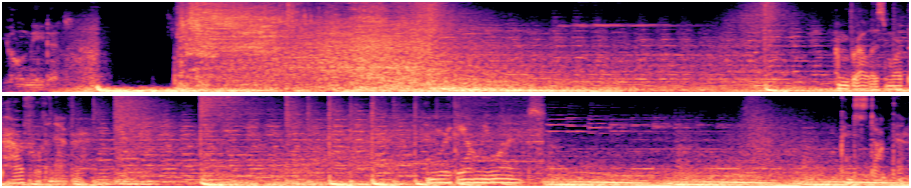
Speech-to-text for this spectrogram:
You'll need it. Umbrella's more powerful than ever. And we're the only ones who stop them.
